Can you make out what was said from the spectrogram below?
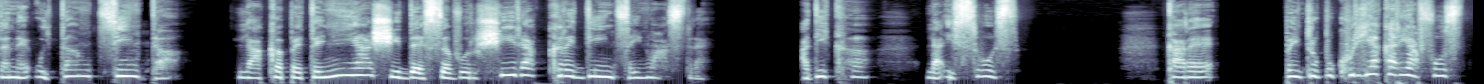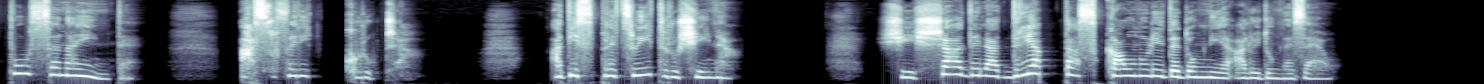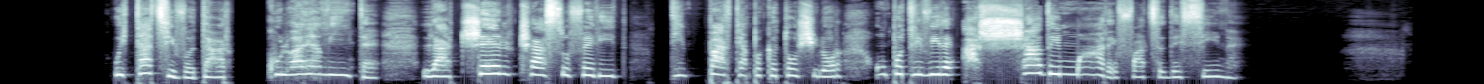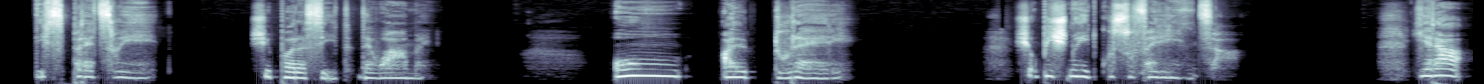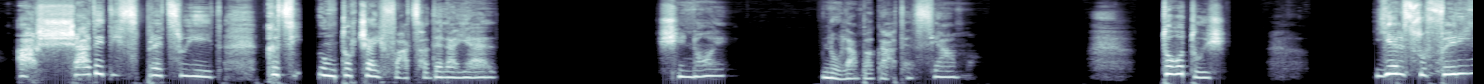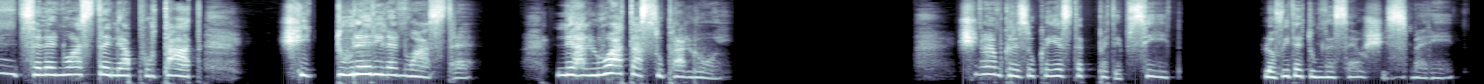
să ne uităm țintă la căpetenia și desăvârșirea credinței noastre, adică la Isus, care, pentru bucuria care i-a fost pusă înainte, a suferit crucea, a disprețuit rușinea și șade la dreapta scaunului de domnie a lui Dumnezeu. Uitați-vă, dar, cu luarea minte la cel ce a suferit din partea păcătoșilor o împotrivire așa de mare față de sine. Disprețuit și părăsit de oameni. Om al durerii și obișnuit cu suferința. Era așa de disprețuit că ți întorceai fața de la el. Și noi nu l-am băgat în seamă. Totuși, el suferințele noastre le-a purtat și durerile noastre le-a luat asupra lui. Și noi am crezut că este pedepsit, lovit de Dumnezeu și smerit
